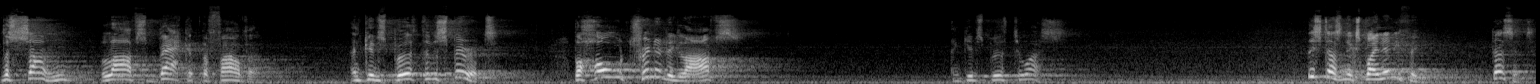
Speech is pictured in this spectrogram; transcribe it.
The Son laughs back at the Father and gives birth to the Spirit. The whole Trinity laughs and gives birth to us. This doesn't explain anything, does it?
